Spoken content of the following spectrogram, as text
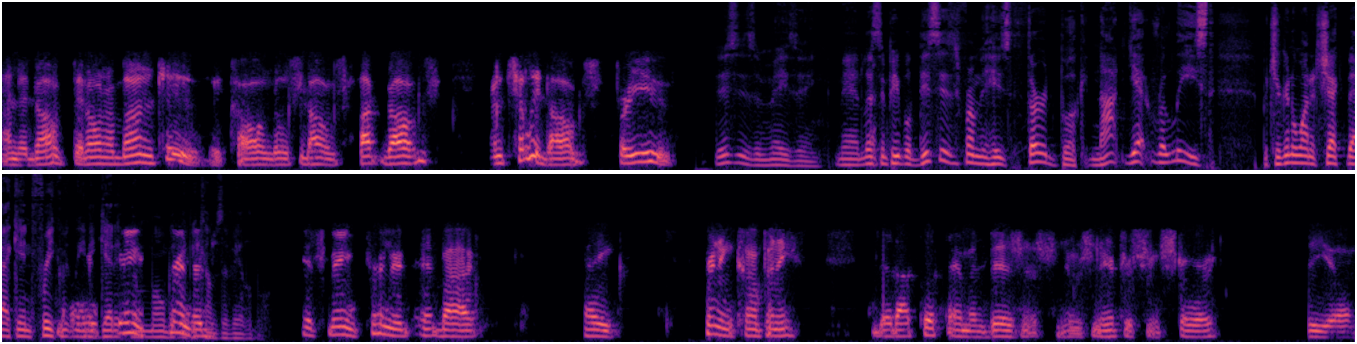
and the dog fit on a bun too. We called those dogs hot dogs and chili dogs for you. This is amazing, man. Listen, people, this is from his third book, not yet released, but you're going to want to check back in frequently to get it the moment it becomes available it's being printed by a printing company that I put them in business. And it was an interesting story. The, uh,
